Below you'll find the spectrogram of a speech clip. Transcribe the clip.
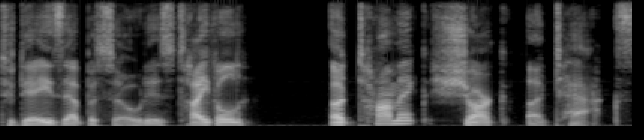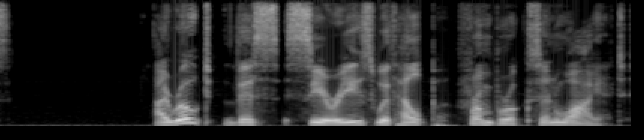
Today's episode is titled Atomic Shark Attacks. I wrote this series with help from Brooks and Wyatt,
